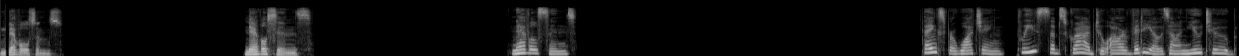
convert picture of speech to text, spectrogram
Nevelsons. Nevelsons. Nevelsons. Thanks for watching. Please subscribe to our videos on YouTube.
